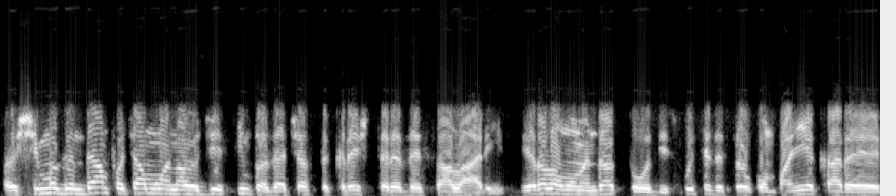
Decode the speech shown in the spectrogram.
Uh, Și mă gândeam, făceam o analogie simplă de această creștere de salarii. Era la un moment dat o discuție despre o companie care,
